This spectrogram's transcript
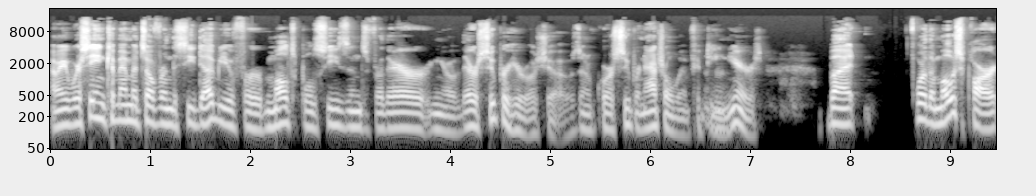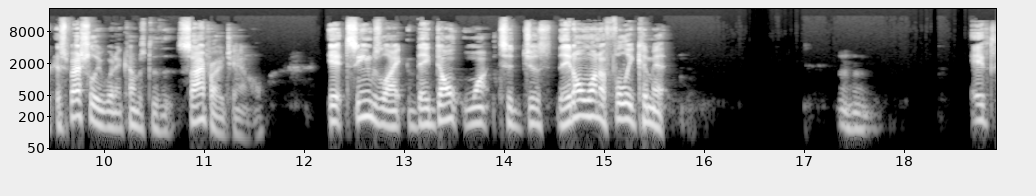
I mean, we're seeing commitments over in the CW for multiple seasons for their, you know, their superhero shows, and of course, Supernatural went 15 mm-hmm. years. But for the most part, especially when it comes to the Sci-Fi Channel, it seems like they don't want to just they don't want to fully commit. Mm-hmm. It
